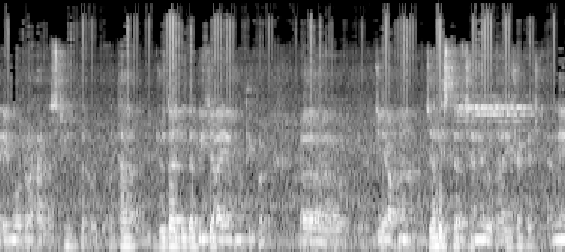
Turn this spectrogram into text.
રેન વોટર હાર્વેસ્ટિંગ તથા જુદા જુદા બીજા આયામોથી પણ જે આપણા જળ સ્તર છે એને વધારી શકે છે અને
